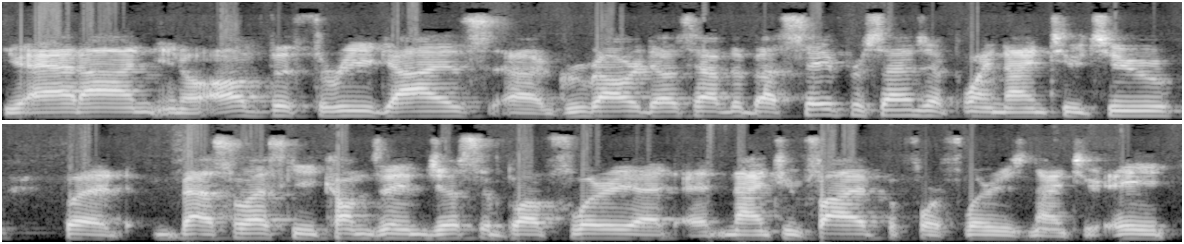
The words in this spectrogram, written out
You add on, you know, of the three guys, uh, Grubauer does have the best save percentage at .922, but Vasilevskiy comes in just above Fleury at, at 925 before Fleury is 928.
